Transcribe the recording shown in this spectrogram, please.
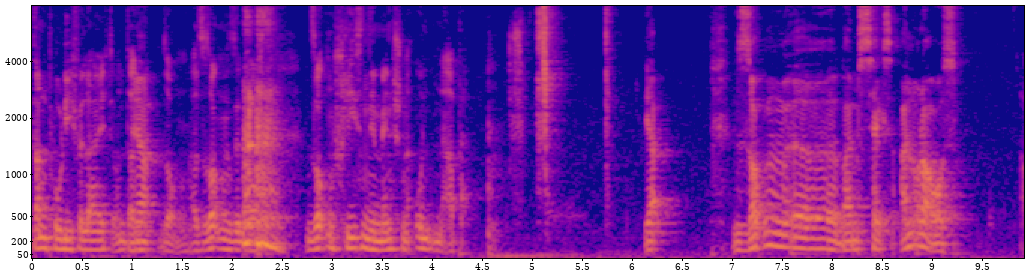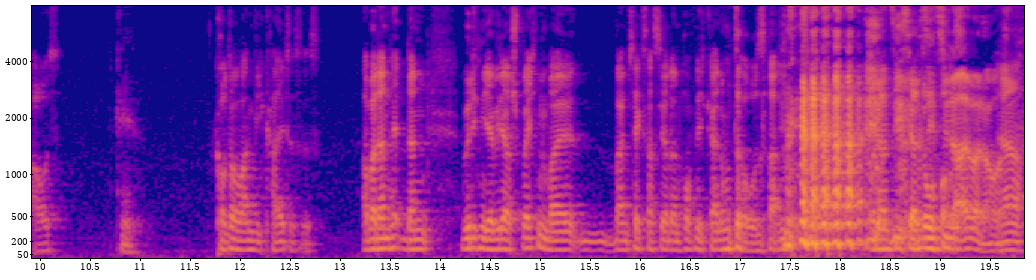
dann Pulli vielleicht und dann Ja. Socken. Also Socken sind Socken schließen den Menschen unten ab. Ja. Socken äh, beim Sex an oder aus? Aus. Okay. Kommt auch an, wie kalt es ist. Aber dann, dann würde ich mir ja widersprechen, weil beim Sex hast du ja dann hoffentlich keine Unterhose an. und dann sieht es ja doof sieht aus. wieder albern aus. Ja.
